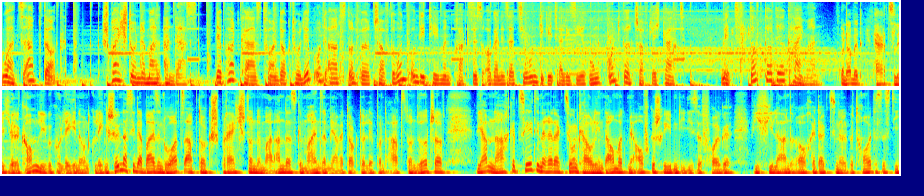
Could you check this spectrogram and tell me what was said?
What's up, Doc? Sprechstunde mal anders. Der Podcast von Dr. Lipp und Arzt und Wirtschaft rund um die Themen Praxisorganisation, Digitalisierung und Wirtschaftlichkeit. Mit Dr. Dirk Heimann. Und damit herzlich willkommen, liebe Kolleginnen und Kollegen. Schön, dass Sie dabei sind. WhatsApp Doc Sprechstunde mal anders, gemeinsam ja mit Dr. Lipp und Arzt und Wirtschaft. Wir haben nachgezählt in der Redaktion. Caroline Daum hat mir aufgeschrieben, die diese Folge wie viele andere auch redaktionell betreut. Es ist die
